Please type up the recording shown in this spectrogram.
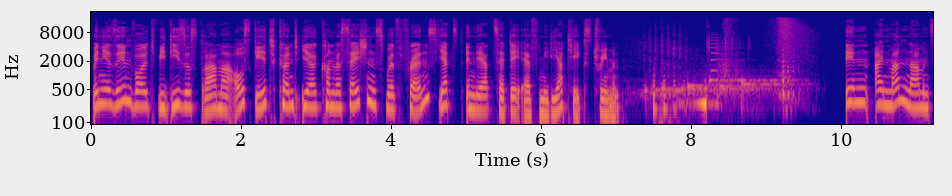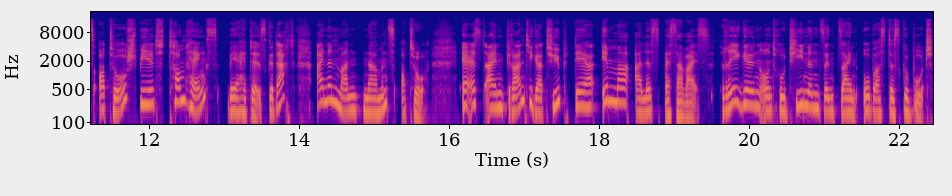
Wenn ihr sehen wollt, wie dieses Drama ausgeht, könnt ihr Conversations with Friends jetzt in der ZDF Mediathek streamen. In Ein Mann namens Otto spielt Tom Hanks, wer hätte es gedacht, einen Mann namens Otto. Er ist ein grantiger Typ, der immer alles besser weiß. Regeln und Routinen sind sein oberstes Gebot.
